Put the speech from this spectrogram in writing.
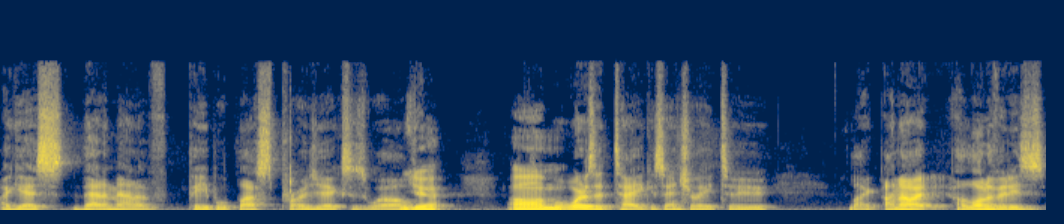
I guess, that amount of people plus projects as well? Yeah. Um, Well, what does it take essentially to, like, I know a lot of it is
